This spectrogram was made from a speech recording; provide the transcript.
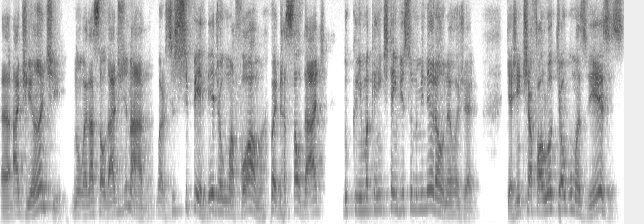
adiante, não vai dar saudade de nada. Agora, se se perder de alguma forma, vai dar saudade do clima que a gente tem visto no Mineirão, né, Rogério? Que a gente já falou aqui algumas vezes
